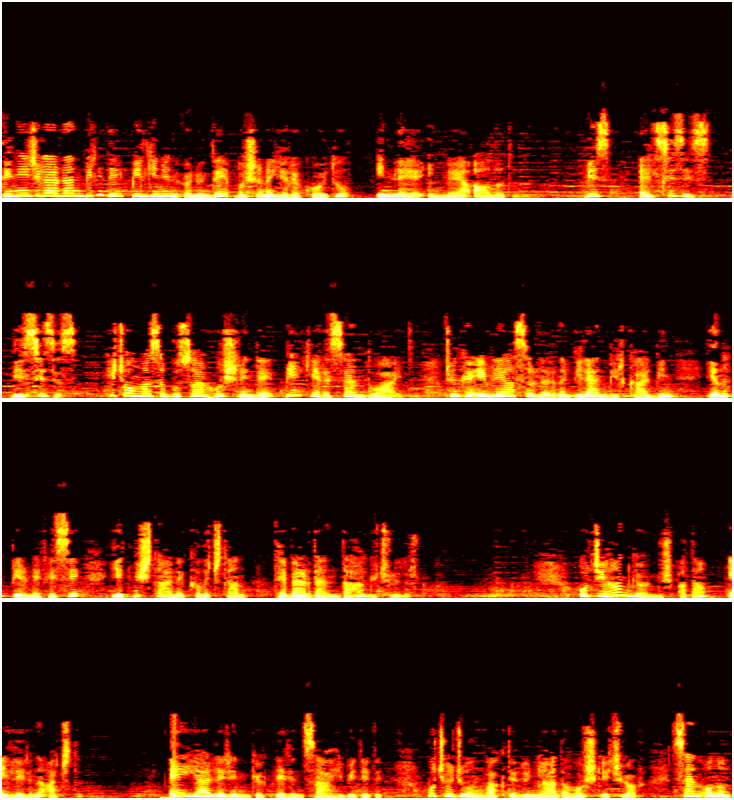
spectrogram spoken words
Dinleyicilerden biri de bilginin önünde başını yere koydu, inleye inleye ağladı. Biz elsiziz, dilsiziz. Hiç olmazsa bu sarhoş rinde bir kere sen dua et. Çünkü evliya sırlarını bilen bir kalbin yanık bir nefesi yetmiş tane kılıçtan, teberden daha güçlüdür. O cihan görmüş adam ellerini açtı. Ey yerlerin göklerin sahibi dedi. Bu çocuğun vakti dünyada hoş geçiyor. Sen onun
